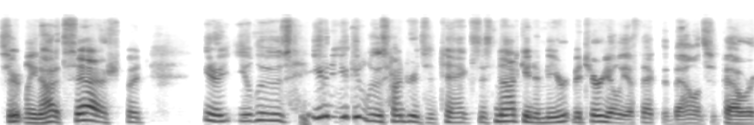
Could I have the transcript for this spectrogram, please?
certainly not at Sash, but you know, you lose even you can lose hundreds of tanks. It's not going to materially affect the balance of power.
